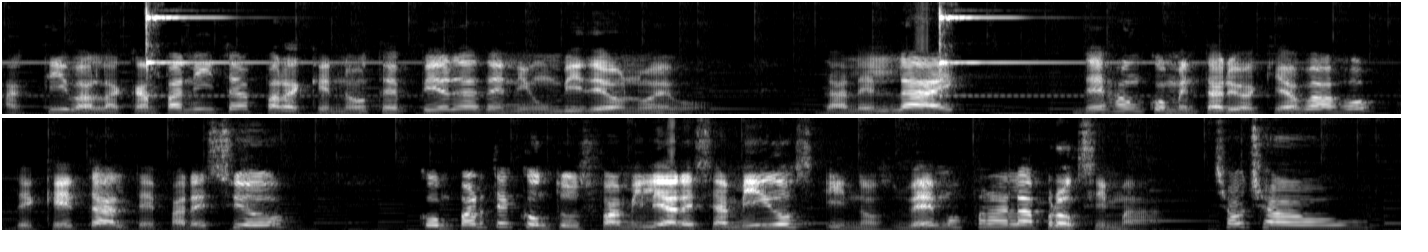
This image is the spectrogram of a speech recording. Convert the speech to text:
Activa la campanita para que no te pierdas de ningún video nuevo. Dale like, deja un comentario aquí abajo de qué tal te pareció comparte con tus familiares y amigos y nos vemos para la próxima. Chao, chao.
